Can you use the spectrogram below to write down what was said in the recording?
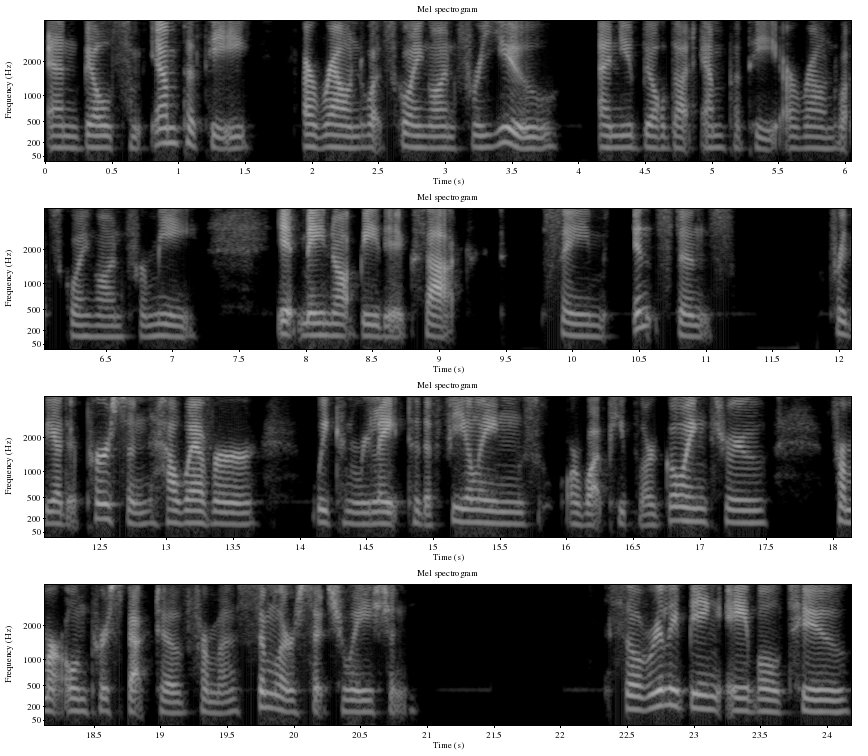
and build some empathy around what's going on for you, and you build that empathy around what's going on for me. It may not be the exact same instance for the other person. However, we can relate to the feelings or what people are going through from our own perspective from a similar situation. So, really being able to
